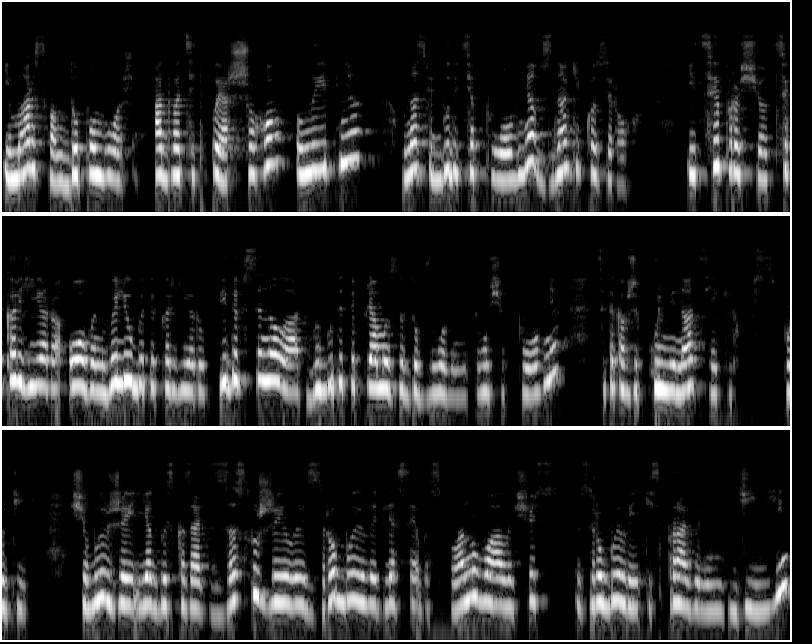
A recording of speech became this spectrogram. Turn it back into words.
І Марс вам допоможе. А 21 липня у нас відбудеться повня в знакі Козирог. І це про що? Це кар'єра, овен, ви любите кар'єру, піде все на лад, ви будете прямо задоволені, тому що повня це така вже кульмінація якихось подій, що ви вже, як би сказати, заслужили, зробили для себе, спланували щось, зробили якісь правильні дії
